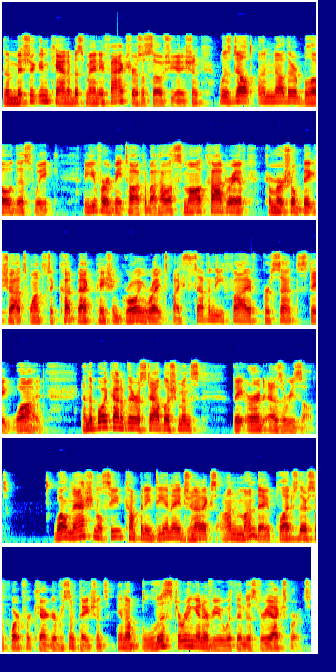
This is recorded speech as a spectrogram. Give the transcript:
the Michigan Cannabis Manufacturers Association was dealt another blow this week. You've heard me talk about how a small cadre of commercial big shots wants to cut back patient growing rights by 75% statewide, and the boycott of their establishments they earned as a result. Well, national seed company DNA Genetics on Monday pledged their support for caregivers and patients in a blistering interview with industry experts.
